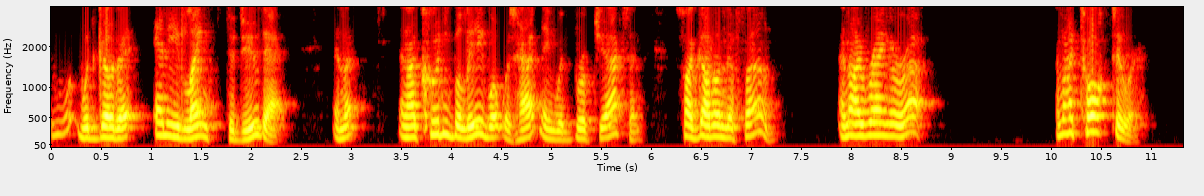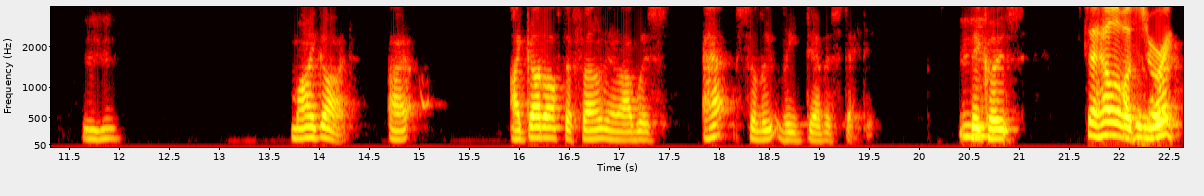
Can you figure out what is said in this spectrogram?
would go to any length to do that. And, and I couldn't believe what was happening with Brook Jackson. So I got on the phone and I rang her up and I talked to her. Mm-hmm. My God, I, I got off the phone and I was absolutely devastated mm-hmm. because it's a hell of a story. Work,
